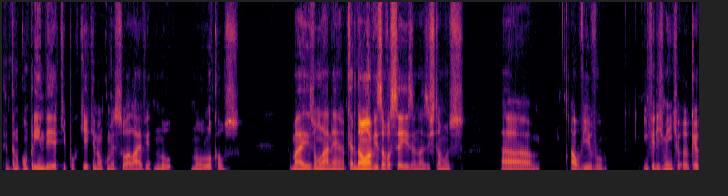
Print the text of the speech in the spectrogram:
tentando compreender aqui por que, que não começou a live no, no Locals. Mas vamos lá, né? Eu quero dar um aviso a vocês. Nós estamos. Uh, ao vivo, infelizmente, eu, eu,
